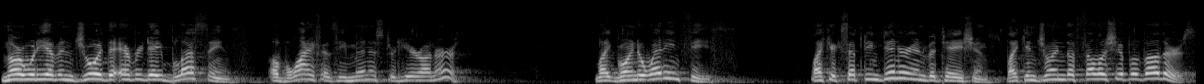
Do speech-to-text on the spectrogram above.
Nor would he have enjoyed the everyday blessings of life as he ministered here on earth. Like going to wedding feasts, like accepting dinner invitations, like enjoying the fellowship of others.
